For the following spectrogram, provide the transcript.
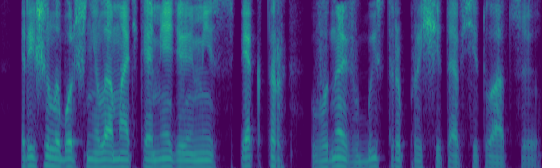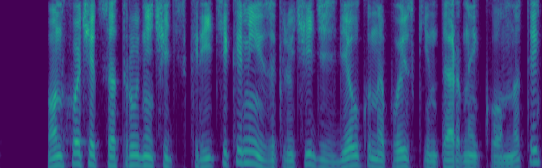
— решила больше не ломать комедию мисс Спектр, вновь быстро просчитав ситуацию. Он хочет сотрудничать с критиками и заключить сделку на поиск янтарной комнаты,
